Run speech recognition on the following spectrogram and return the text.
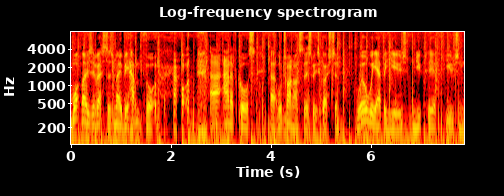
what those investors maybe haven't thought about, uh, and of course, uh, we'll try and answer this week's question Will we ever use nuclear fusion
